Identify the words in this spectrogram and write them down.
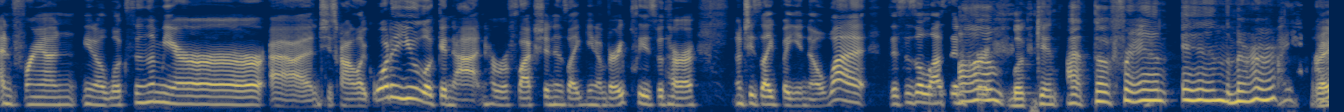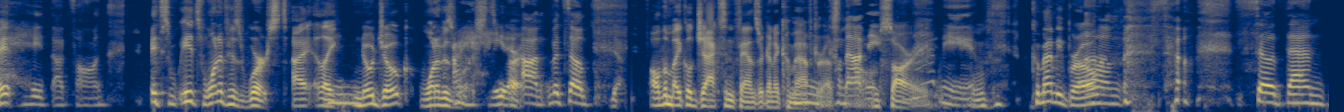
and Fran, you know, looks in the mirror and she's kind of like, What are you looking at? And her reflection is like, you know, very pleased with her. And she's like, But you know what? This is a lesson I'm looking at the Fran in the mirror. I, I right? hate that song. It's it's one of his worst. I like Mm. no joke, one of his I worst. hate it. Right. Um, but so yeah, All the Michael Jackson fans are going to come after Mm, us. come now. at me. I'm sorry. Come at me. Come at me, bro. Um, so, so then,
